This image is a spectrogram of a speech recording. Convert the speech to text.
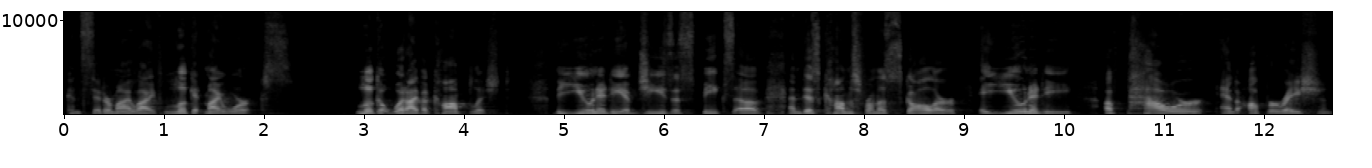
consider my life, look at my works, look at what I've accomplished. The unity of Jesus speaks of, and this comes from a scholar, a unity of power and operation.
